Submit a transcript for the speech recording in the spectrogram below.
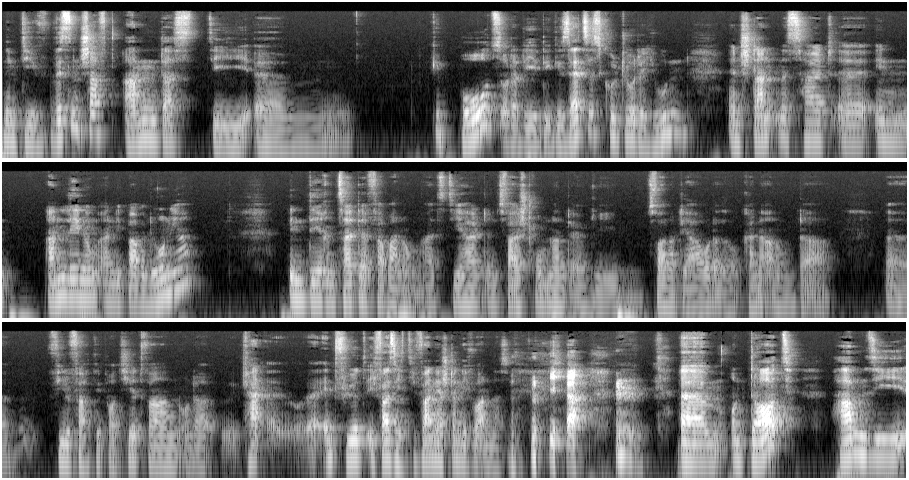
nimmt die Wissenschaft an, dass die ähm, Gebots- oder die, die Gesetzeskultur der Juden entstanden ist halt äh, in Anlehnung an die Babylonier in deren Zeit der Verbannung, als die halt im Zweistromland irgendwie 200 Jahre oder so, keine Ahnung, da äh, vielfach deportiert waren oder, oder entführt. Ich weiß nicht, die waren ja ständig woanders. ja, Ähm, und dort haben sie,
